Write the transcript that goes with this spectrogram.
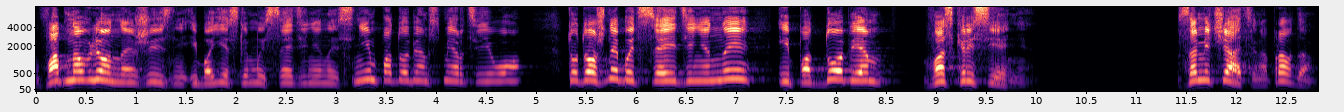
в обновленной жизни, ибо если мы соединены с Ним подобием смерти Его, то должны быть соединены и подобием воскресения. Замечательно, правда?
